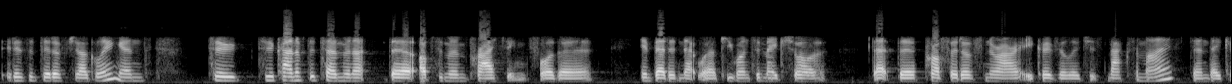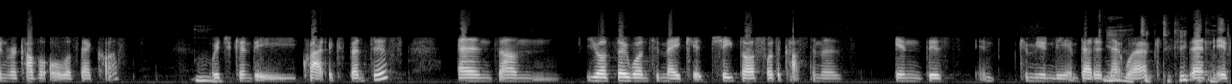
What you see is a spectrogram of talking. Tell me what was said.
It is a bit of juggling, and to to kind of determine the optimum pricing for the embedded network, you want to make sure that the profit of Narara Eco Village is maximized, and they can recover all of their costs, which can be quite expensive. And um, you also want to make it cheaper for the customers in this in community embedded Yeah, network to- to than if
